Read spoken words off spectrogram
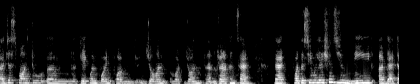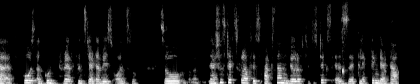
I just want to um, take one point from John, what John, Jonathan said, that for the simulations, you need a data, of course, a good reference database also. So uh, National Statistical Office, Pakistan Bureau of Statistics is uh, collecting data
